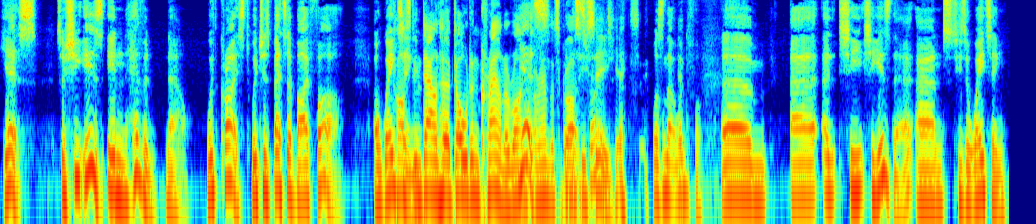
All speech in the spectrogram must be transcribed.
Yes. So she is in heaven now with Christ, which is better by far. Awaiting. Casting down her golden crown around, yes, around the grassy sea. Yes. Wasn't that wonderful? Um, uh, and she she is there, and she's awaiting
